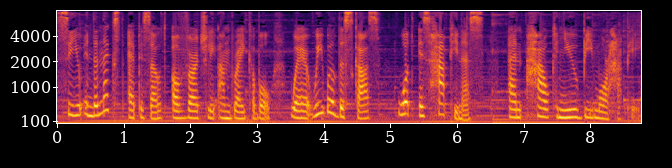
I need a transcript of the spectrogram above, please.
See you in the next episode of Virtually Unbreakable, where we will discuss what is happiness and how can you be more happy.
